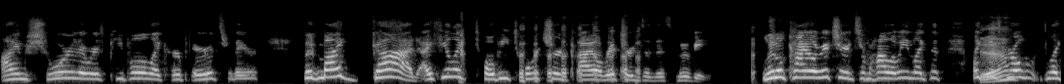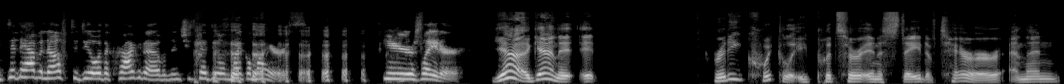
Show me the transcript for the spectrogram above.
I'm sure there was people like her parents were there. But my God, I feel like Tobe tortured Kyle Richards in this movie little Kyle Richards from Halloween. Like this, like yeah. this girl like didn't have enough to deal with a crocodile, but then she's got to deal with Michael Myers a few years later. Yeah, again, it it pretty quickly puts her in a state of terror and then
